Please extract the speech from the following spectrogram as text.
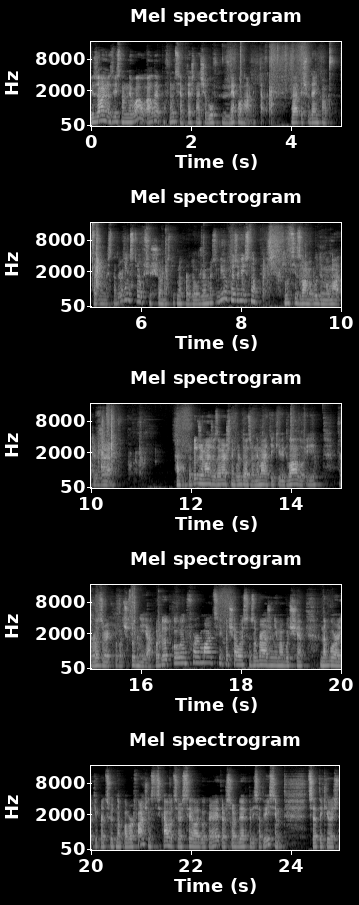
візуально, звісно, не вау, але по функціям теж наче був непоганий. Так, давайте швиденько подивимось на другу інструкцію. Що у нас тут ми продовжуємо збірку, звісно. В кінці з вами будемо мати вже. То тут вже майже завершений бульдозер, немає тільки відвалу і розрихлювача. Тут ніякої додаткової інформації, хоча ось зображені, мабуть, ще набори, які працюють на Power Functions. Цікаво, це ось цей LEGO Creator 4958. Це такий ось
